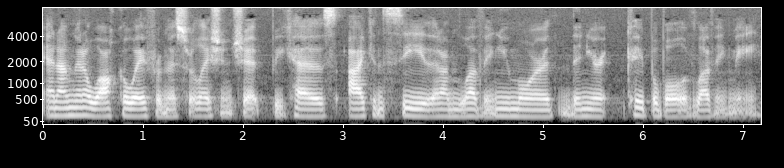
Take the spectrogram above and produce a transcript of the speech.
and I'm going to walk away from this relationship because I can see that I'm loving you more than you're capable of loving me.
